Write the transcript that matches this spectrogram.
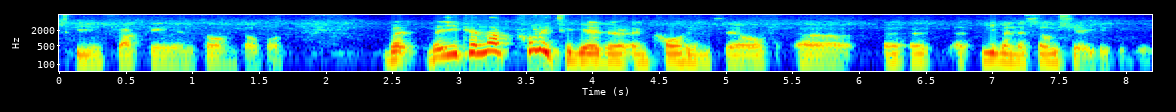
ski instructing and so on and so forth but but he cannot put it together and call himself uh, a, a, a even associated degree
